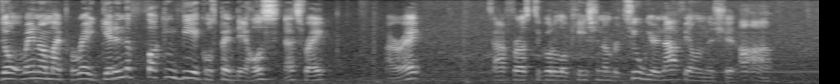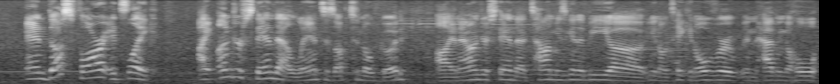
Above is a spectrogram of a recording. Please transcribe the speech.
don't rain on my parade. Get in the fucking vehicles, pendejos. That's right. Alright. Time for us to go to location number two. We are not failing this shit. Uh-uh. And thus far, it's like, I understand that Lance is up to no good. Uh, and I understand that Tommy's gonna be, uh, you know, taking over and having the whole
